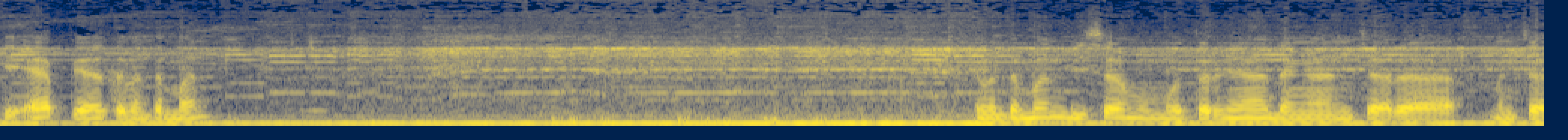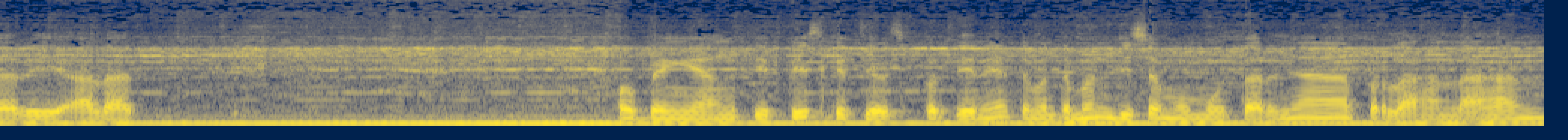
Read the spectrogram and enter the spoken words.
IF ya teman-teman. Teman-teman bisa memutarnya dengan cara mencari alat obeng yang tipis kecil seperti ini teman-teman bisa memutarnya perlahan-lahan.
